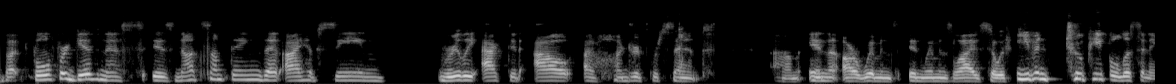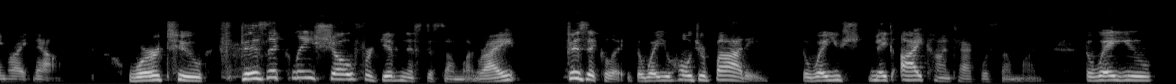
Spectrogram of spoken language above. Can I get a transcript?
but full forgiveness is not something that i have seen really acted out a hundred percent um, in our women's in women's lives. So if even two people listening right now were to physically show forgiveness to someone right? Physically the way you hold your body the way you sh- make eye contact with someone the way you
